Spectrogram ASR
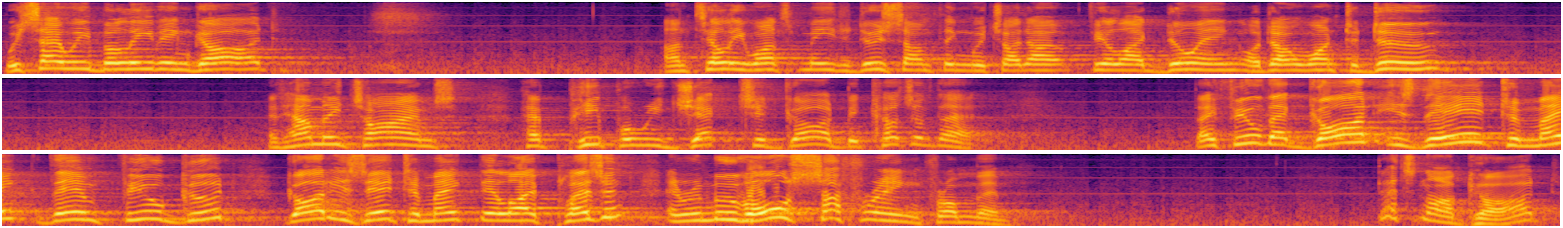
We say we believe in God until He wants me to do something which I don't feel like doing or don't want to do. And how many times have people rejected God because of that? They feel that God is there to make them feel good, God is there to make their life pleasant and remove all suffering from them. That's not God.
